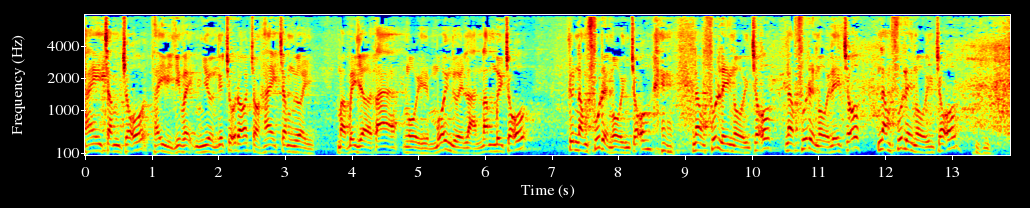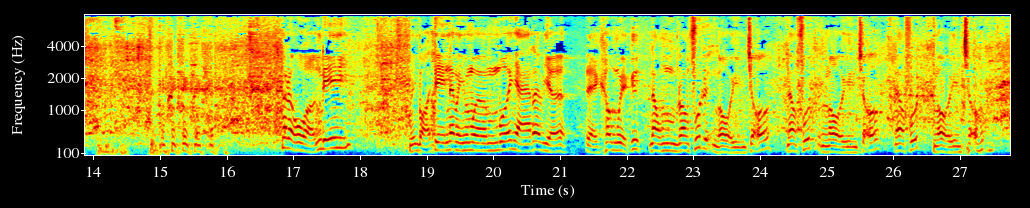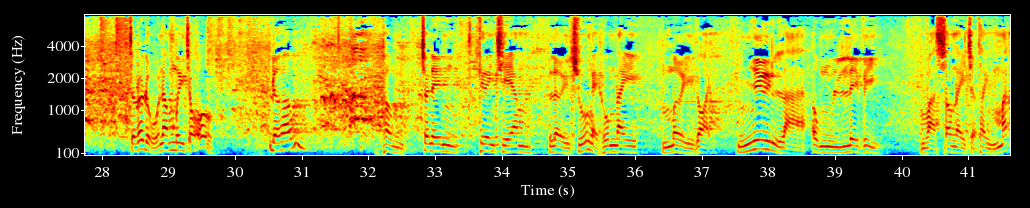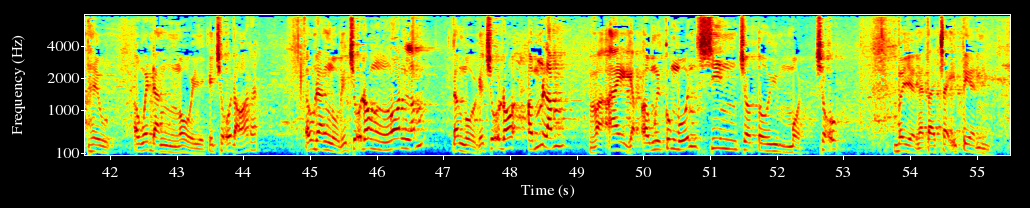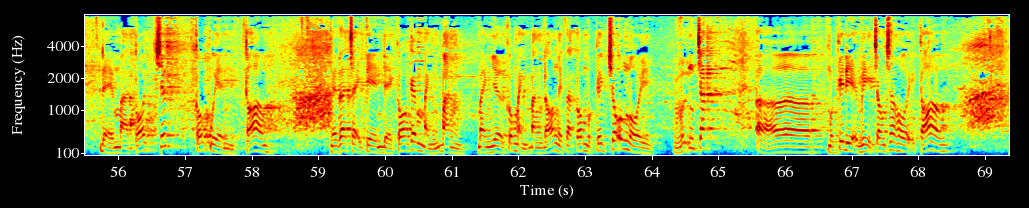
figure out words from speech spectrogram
hai trăm chỗ. Thay vì như vậy, nhường cái chỗ đó cho hai trăm người. Mà bây giờ ta ngồi, mỗi người là năm mươi chỗ. Cứ 5 phút để ngồi một chỗ. 5 phút lên ngồi một chỗ. 5 phút để ngồi lên chỗ. 5 phút lên ngồi một chỗ. Nó là uổng đi mình bỏ tiền ra mình mua, nhà đó bây giờ. Để không thì cứ 5, 5 phút ngồi chỗ 5 phút ngồi chỗ 5 phút ngồi chỗ. Cho nó đủ 50 chỗ. Được không? Không. Cho nên thưa anh chị em lời chúa ngày hôm nay mời gọi như là ông Levi và sau này trở thành Matthew. Ông ấy đang ngồi cái chỗ đó đó. Ông đang ngồi cái chỗ đó ngon lắm đang ngồi cái chỗ đó ấm lắm. Và ai gặp ông ấy cũng muốn xin cho tôi một chỗ. Bây giờ người ta chạy tiền để mà có chức, có quyền, có không? Người ta chạy tiền để có cái mảnh bằng. Mà nhờ có mảnh bằng đó, người ta có một cái chỗ ngồi vững chắc ở một cái địa vị trong xã hội. Có không?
